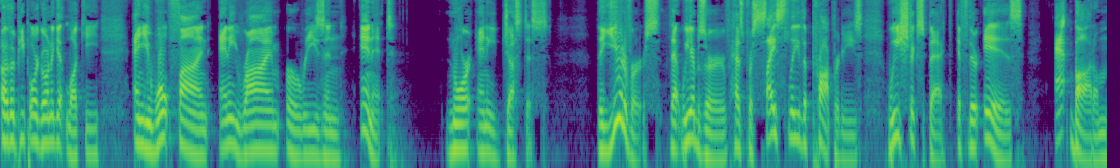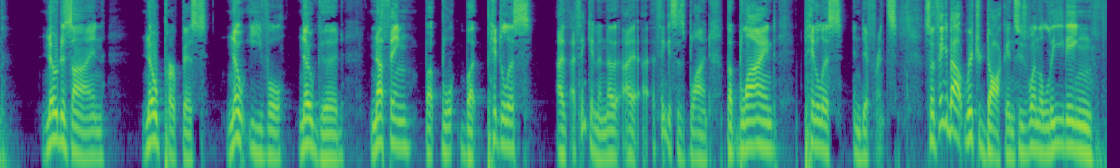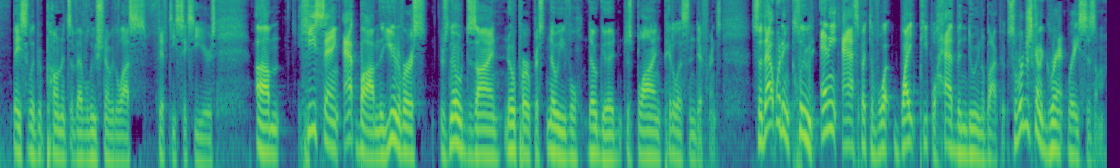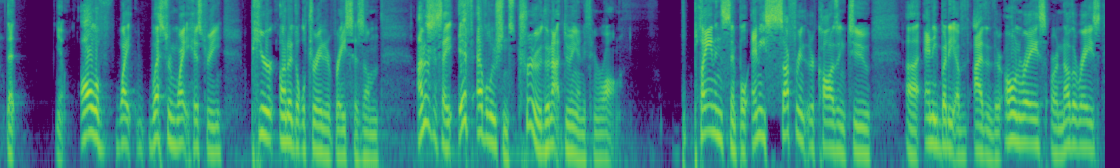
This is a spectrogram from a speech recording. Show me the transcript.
other people are going to get lucky, and you won't find any rhyme or reason in it, nor any justice. The universe that we observe has precisely the properties we should expect if there is, at bottom, no design, no purpose, no evil, no good, nothing but but pitiless. I, I think in another, I, I, think it says blind, but blind, pitiless indifference. So think about Richard Dawkins, who's one of the leading, basically, proponents of evolution over the last 50, 60 years. Um, he's saying at bottom, the universe, there's no design, no purpose, no evil, no good, just blind, pitiless indifference. So that would include any aspect of what white people have been doing to black people. So we're just going to grant racism that you know, all of white, Western white history, pure unadulterated racism. I'm just to say, if evolution's true, they're not doing anything wrong. Plain and simple, any suffering that they're causing to uh, anybody of either their own race or another race,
